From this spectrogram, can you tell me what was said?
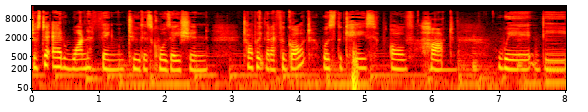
Just to add one thing to this causation topic that I forgot was the case of Hart, where the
